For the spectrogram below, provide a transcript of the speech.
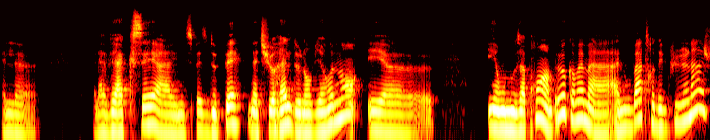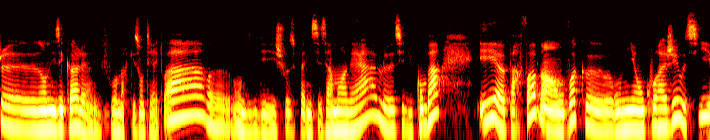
elle, euh, elle avait accès à une espèce de paix naturelle de l'environnement. Et et on nous apprend un peu quand même à, nous battre dès le plus jeune âge euh, dans les écoles. Il faut marquer son territoire, euh, on dit des choses pas nécessairement agréables, c'est du combat. Et euh, parfois, ben, on voit qu'on y est encouragé aussi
